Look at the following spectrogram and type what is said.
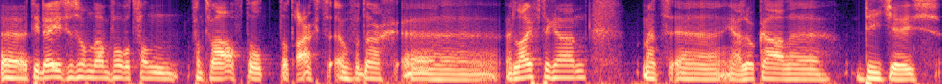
Uh, het idee is dus om dan bijvoorbeeld van, van 12 tot, tot 8 overdag uh, live te gaan met uh, ja, lokale DJ's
